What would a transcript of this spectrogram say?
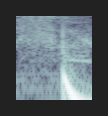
House.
